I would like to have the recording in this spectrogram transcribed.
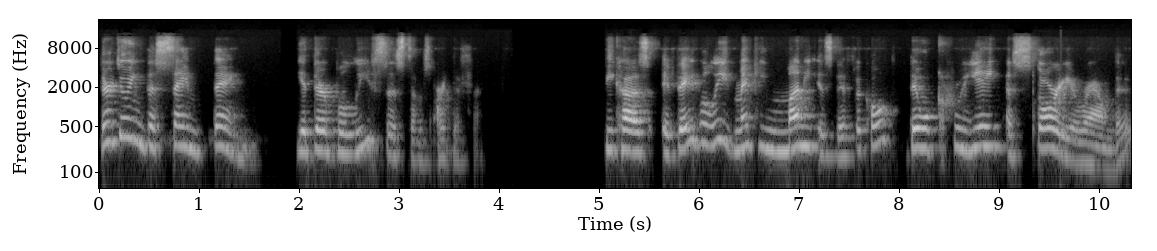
They're doing the same thing, yet their belief systems are different. Because if they believe making money is difficult, they will create a story around it.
